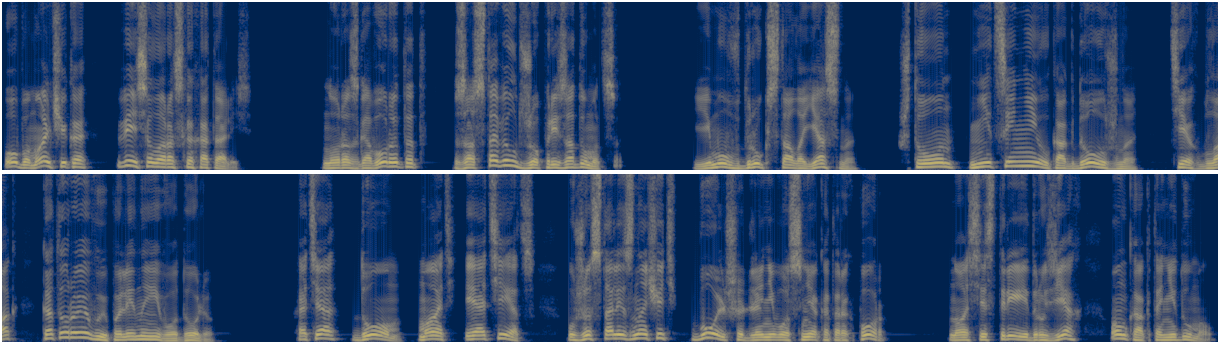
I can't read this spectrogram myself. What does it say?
Оба мальчика весело расхохотались. Но разговор этот заставил Джо призадуматься. Ему вдруг стало ясно, что он не ценил как должно тех благ, которые выпали на его долю. Хотя дом, мать и отец уже стали значить больше для него с некоторых пор, но о сестре и друзьях он как-то не думал.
